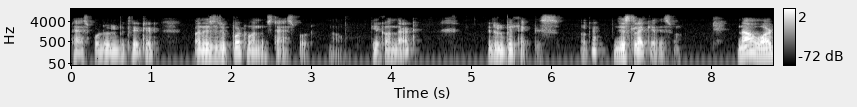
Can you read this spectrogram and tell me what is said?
dashboard will be created. One is report one is dashboard click on that it will be like this okay? Just like this one. Now what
